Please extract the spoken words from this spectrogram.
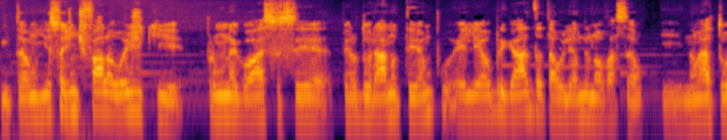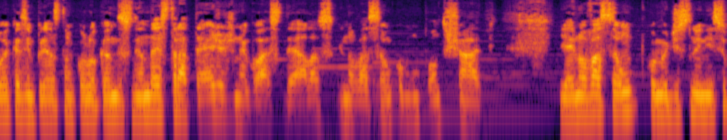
Então, isso a gente fala hoje que para um negócio ser perdurar no tempo, ele é obrigado a estar tá olhando inovação. E não é à toa que as empresas estão colocando isso dentro da estratégia de negócio delas, inovação como um ponto chave. E a inovação, como eu disse no início,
